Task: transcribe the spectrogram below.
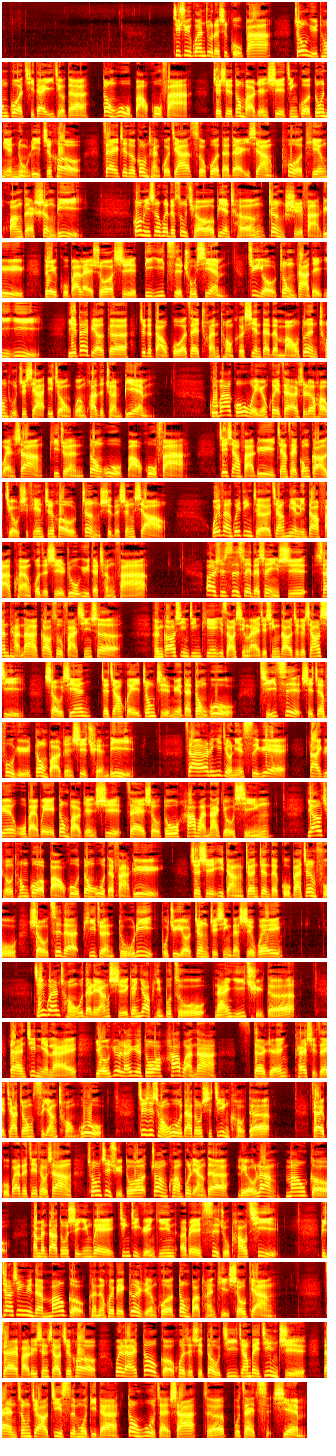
继续关注的是古巴，终于通过期待已久的动物保护法。这是动保人士经过多年努力之后，在这个共产国家所获得的一项破天荒的胜利。公民社会的诉求变成正式法律，对古巴来说是第一次出现，具有重大的意义，也代表个这个岛国在传统和现代的矛盾冲突之下一种文化的转变。古巴国务委员会在二十六号晚上批准动物保护法，这项法律将在公告九十天之后正式的生效，违反规定者将面临到罚款或者是入狱的惩罚。二十四岁的摄影师山塔纳告诉法新社：“很高兴今天一早醒来就听到这个消息。首先，这将会终止虐待动物；其次是这赋予动保人士权利。在二零一九年四月，大约五百位动保人士在首都哈瓦那游行，要求通过保护动物的法律。”这是一党专政的古巴政府首次的批准独立、不具有政治性的示威。尽管宠物的粮食跟药品不足，难以取得，但近年来有越来越多哈瓦那的人开始在家中饲养宠物。这些宠物大都是进口的，在古巴的街头上充斥许多状况不良的流浪猫狗。它们大多是因为经济原因而被饲主抛弃。比较幸运的猫狗可能会被个人或动保团体收养。在法律生效之后，未来斗狗或者是斗鸡将被禁止，但宗教祭祀目的的动物宰杀则不在此限。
